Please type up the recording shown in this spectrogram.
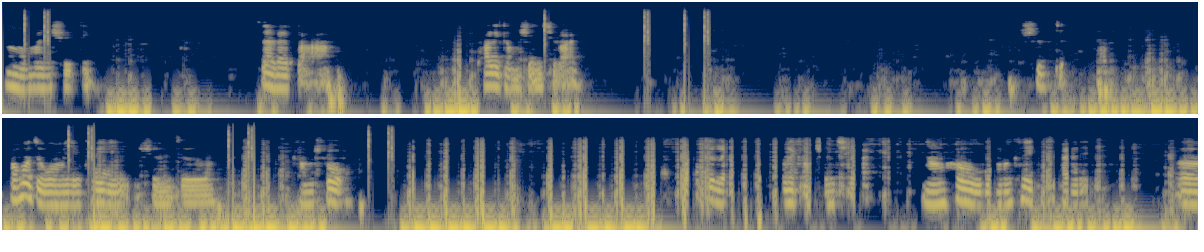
那我们确定，再来把 polygon 选起来，是的，啊，或者我们也可以选择 Control，这两个那个存起来，然后我们可以在呃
